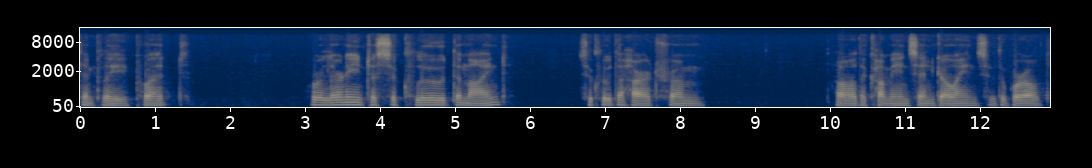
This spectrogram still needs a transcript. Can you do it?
Simply put, we're learning to seclude the mind, seclude the heart from all the comings and goings of the world.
